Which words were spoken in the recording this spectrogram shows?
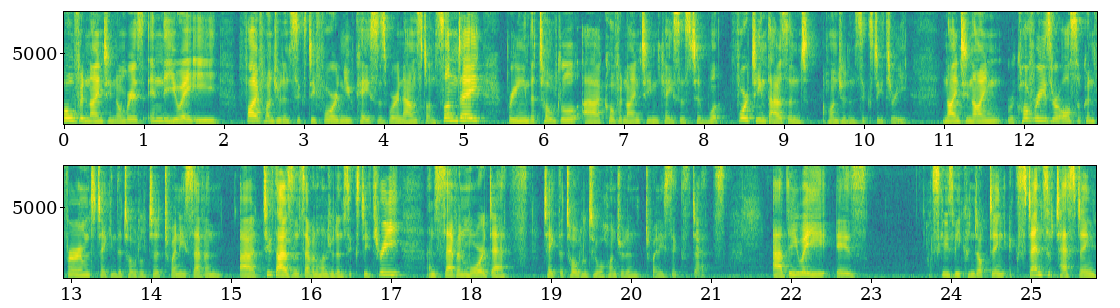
COVID 19 numbers in the UAE 564 new cases were announced on Sunday, bringing the total uh, COVID 19 cases to 14,163. 99 recoveries were also confirmed, taking the total to 27, uh, 2,763, and seven more deaths take the total to 126 deaths. Uh, the UAE is, excuse me, conducting extensive testing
